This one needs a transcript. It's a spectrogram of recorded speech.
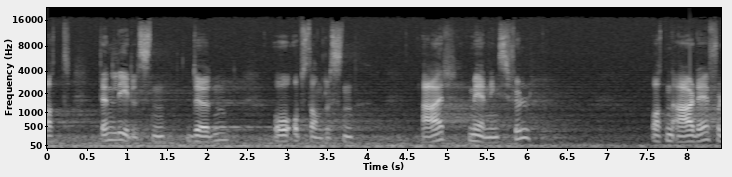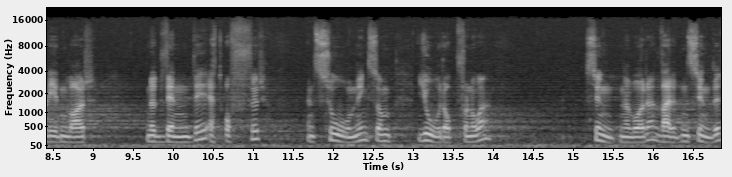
at den lidelsen, døden og oppstandelsen er meningsfull og at den er det fordi den var nødvendig, et offer, en soning som gjorde opp for noe. Syndene våre, verdens synder,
